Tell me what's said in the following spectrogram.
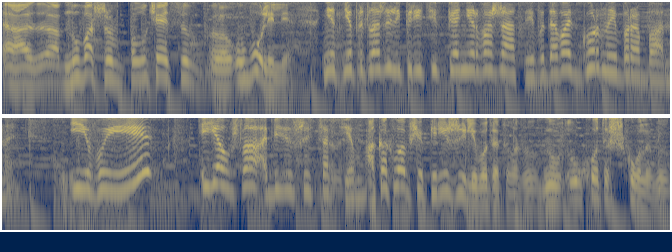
А, а, ну, вас же, получается, э, уволили. Нет, мне предложили перейти в пионер-вожатый и выдавать горные барабаны. И вы? И я ушла, обидевшись совсем. А как вы вообще пережили вот это вот, ну, уход из школы? Вы-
